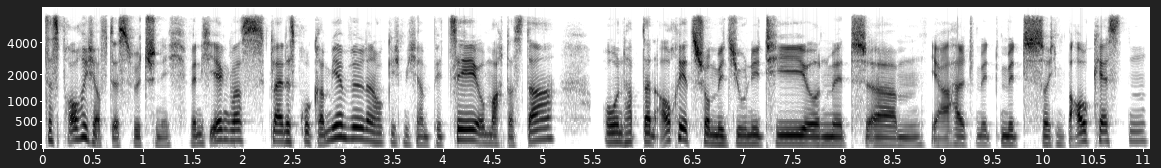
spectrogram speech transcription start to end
Das brauche ich auf der Switch nicht. Wenn ich irgendwas kleines programmieren will, dann hocke ich mich am PC und mache das da und habe dann auch jetzt schon mit Unity und mit ähm, ja halt mit mit solchen Baukästen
